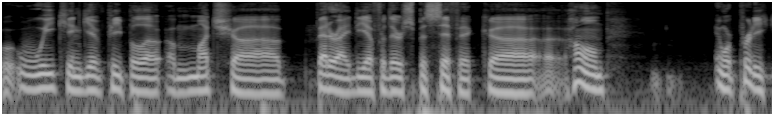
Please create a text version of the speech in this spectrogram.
we can give people a, a much uh, better idea for their specific uh, home, and we're pretty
